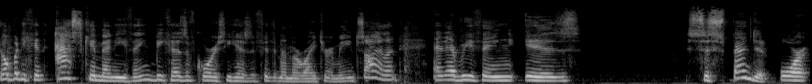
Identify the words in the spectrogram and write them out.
nobody can ask him anything because, of course, he has a Fifth Amendment right to remain silent, and everything is suspended or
